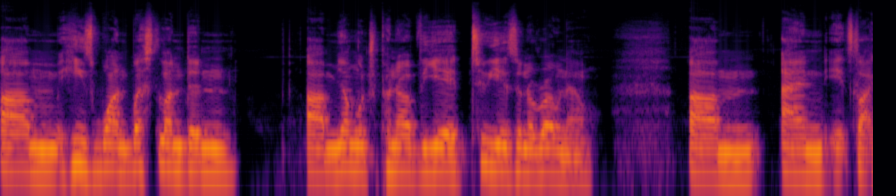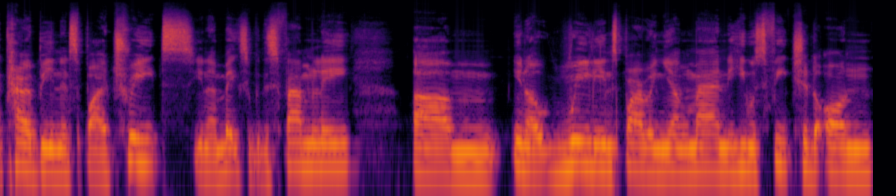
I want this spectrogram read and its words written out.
Um, he's won West London um, Young Entrepreneur of the Year two years in a row now um, and it's like Caribbean inspired treats. You know, makes it with his family. Um, you know, really inspiring young man. He was featured on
